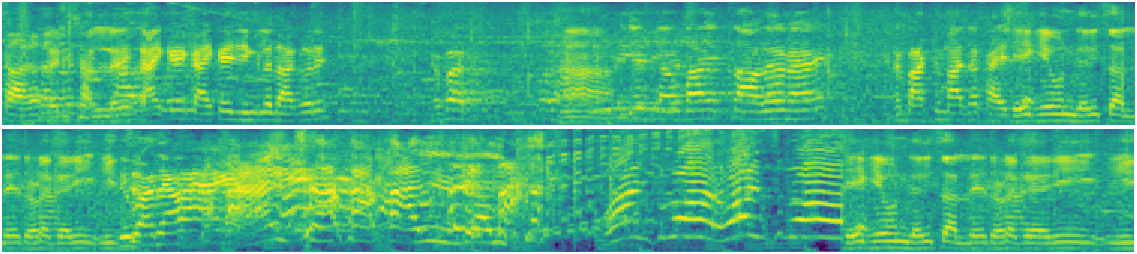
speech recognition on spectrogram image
चाललोय. काय काय काय काय जिंकलं? दाखव रे. हा नाही आणि बाकी माझा काय ते घेऊन घरी चाललंय थोडं घरी ते घेऊन घरी चाललंय थोडं घरी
